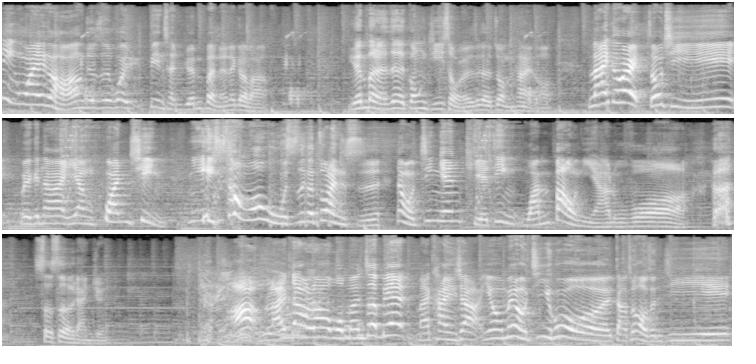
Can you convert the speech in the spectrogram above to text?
另外一个好像就是会变成原本的那个吧，原本的这个攻击手的这个状态哦。来，各位走起，我也跟大家一样欢庆，你送我五十个钻石，那我今天铁定完爆你啊，卢夫，色色的感觉。好，来到了我们这边来看一下有没有机会打出好成绩。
